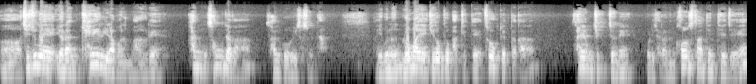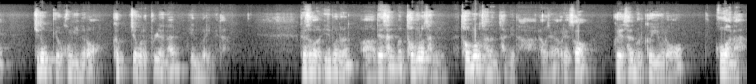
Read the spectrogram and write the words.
어, 지중해 연안 케일이라고 하는 마을에 한 성자가 살고 있었습니다. 이분은 로마의 기독교 박해 때 투옥됐다가 사형 직전에 우리 잘 아는 콘스탄틴 대제의 기독교 공인으로 극적으로 풀려난 인물입니다. 그래서 이분은 어, 내 삶은 더불어 사는, 덤으로 사는 삶이다 라고 생각을 해서 그의 삶을 그 이후로 고아나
